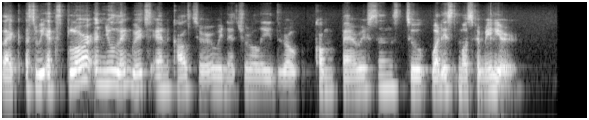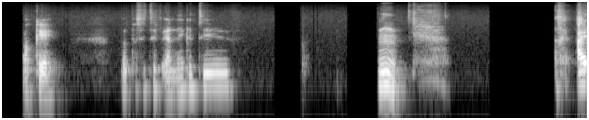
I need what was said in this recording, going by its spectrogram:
Like, as we explore a new language and culture, we naturally draw comparisons to what is most familiar. Okay, but positive and negative. Hmm. I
